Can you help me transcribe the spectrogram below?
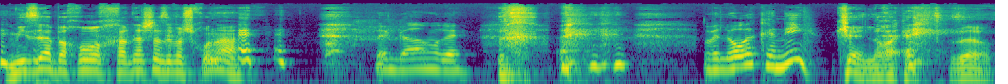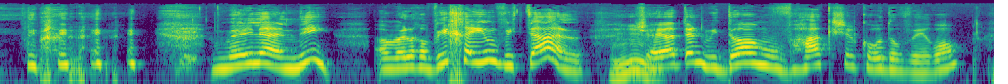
מי זה הבחור החדש הזה בשכונה? לגמרי. ולא רק אני. כן, לא רק את, זהו. מילא אני, אבל רבי חיים ויטל, mm. שהיה תלמידו המובהק של קורדוברו, mm.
